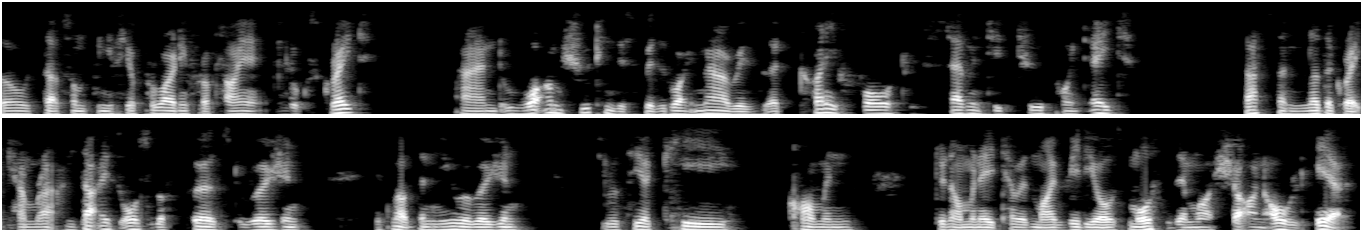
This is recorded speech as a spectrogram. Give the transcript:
So that's something if you're providing for a client it looks great. And what I'm shooting this with right now is a 24 to 72.8 that's another great camera and that is also the first version. It's not the newer version you'll see a key common denominator with my videos. Most of them are shot on old gear.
